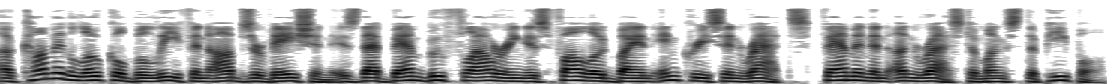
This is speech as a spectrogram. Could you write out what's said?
A common local belief and observation is that bamboo flowering is followed by an increase in rats, famine and unrest amongst the people.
